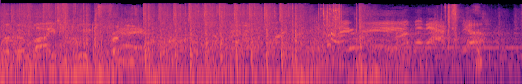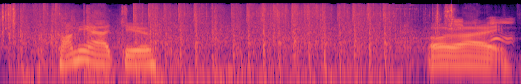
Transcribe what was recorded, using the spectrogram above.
Let the life from you. Coming at you. Alright. Want, you can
